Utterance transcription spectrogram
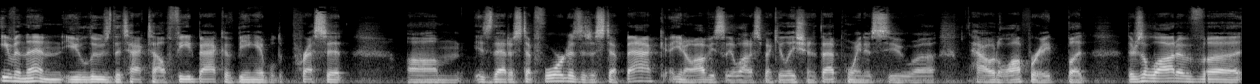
even then, you lose the tactile feedback of being able to press it. Um, is that a step forward? Is it a step back? You know, obviously, a lot of speculation at that point as to uh, how it'll operate. But there's a lot of uh,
